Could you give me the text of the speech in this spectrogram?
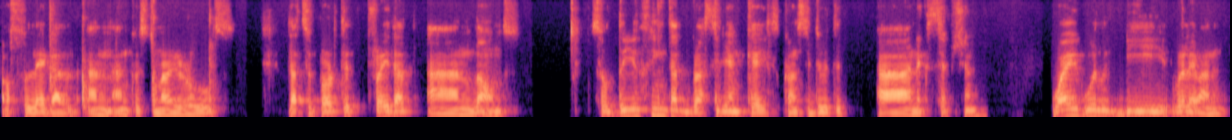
of legal and, and customary rules that supported trade and loans so, do you think that Brazilian case constituted an exception? Why would it be relevant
